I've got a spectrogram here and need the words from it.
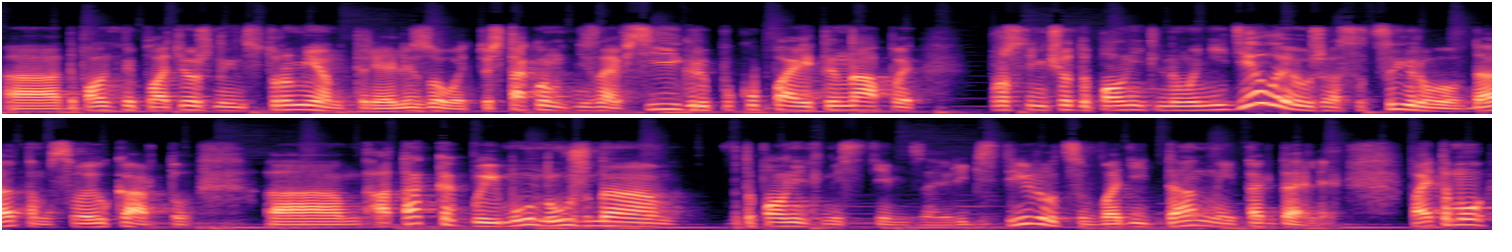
э, дополнительный платежный инструмент реализовывать. То есть так он, не знаю, все игры покупает и напы просто ничего дополнительного не делая, уже ассоциировав, да, там, свою карту, а, а так как бы ему нужно в дополнительной системе, не знаю, регистрироваться, вводить данные и так далее. Поэтому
